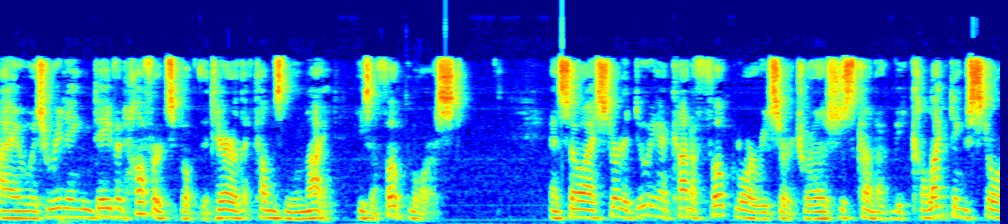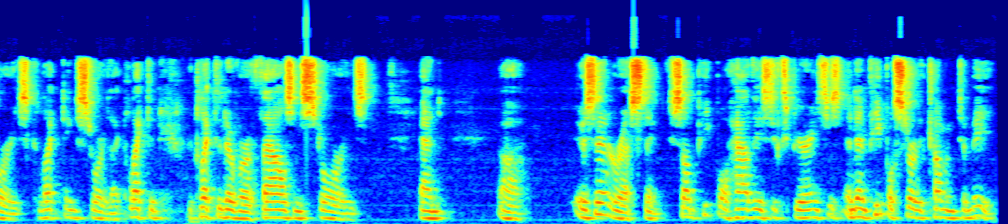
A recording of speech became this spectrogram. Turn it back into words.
I was reading David Hufford's book, The Terror That Comes in the Night. He's a folklorist. And so I started doing a kind of folklore research where I was just kind of be collecting stories, collecting stories. I collected, I collected over a thousand stories. And, uh, it was interesting. Some people have these experiences, and then people started coming to me.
